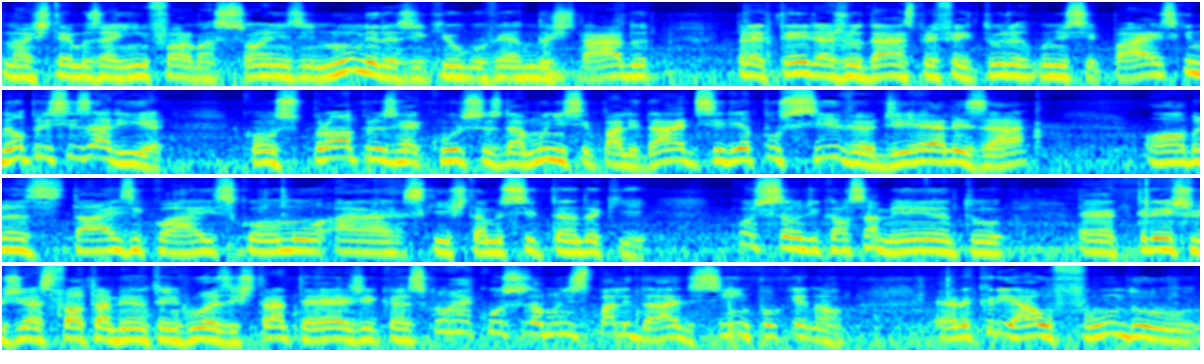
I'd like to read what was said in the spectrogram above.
nós temos aí informações inúmeras de que o governo do estado pretende ajudar as prefeituras municipais, que não precisaria. Com os próprios recursos da municipalidade, seria possível de realizar obras tais e quais como as que estamos citando aqui. Construção de calçamento, é, trechos de asfaltamento em ruas estratégicas, com recursos da municipalidade, sim, por que não? Era criar o fundo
